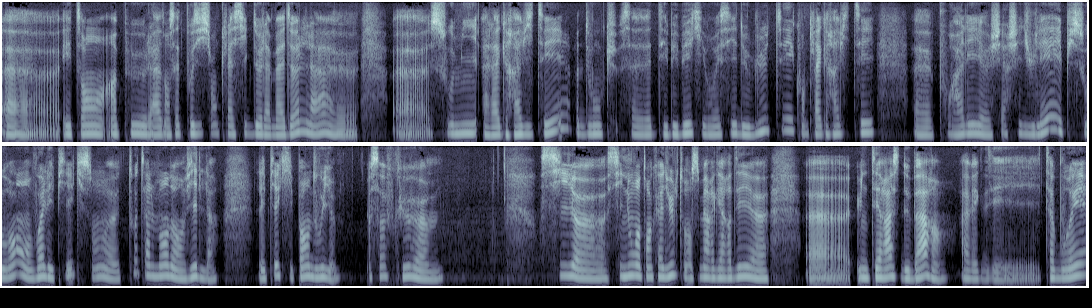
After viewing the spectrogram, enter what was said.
euh, étant un peu là dans cette position classique de la Madone, là, euh, euh, soumis à la gravité. Donc, ça va être des bébés qui vont essayer de lutter contre la gravité pour aller chercher du lait. Et puis souvent, on voit les pieds qui sont totalement dans le vide, là, les pieds qui pendouillent. Sauf que si, euh, si nous, en tant qu'adultes, on se met à regarder euh, euh, une terrasse de bar avec des tabourets,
